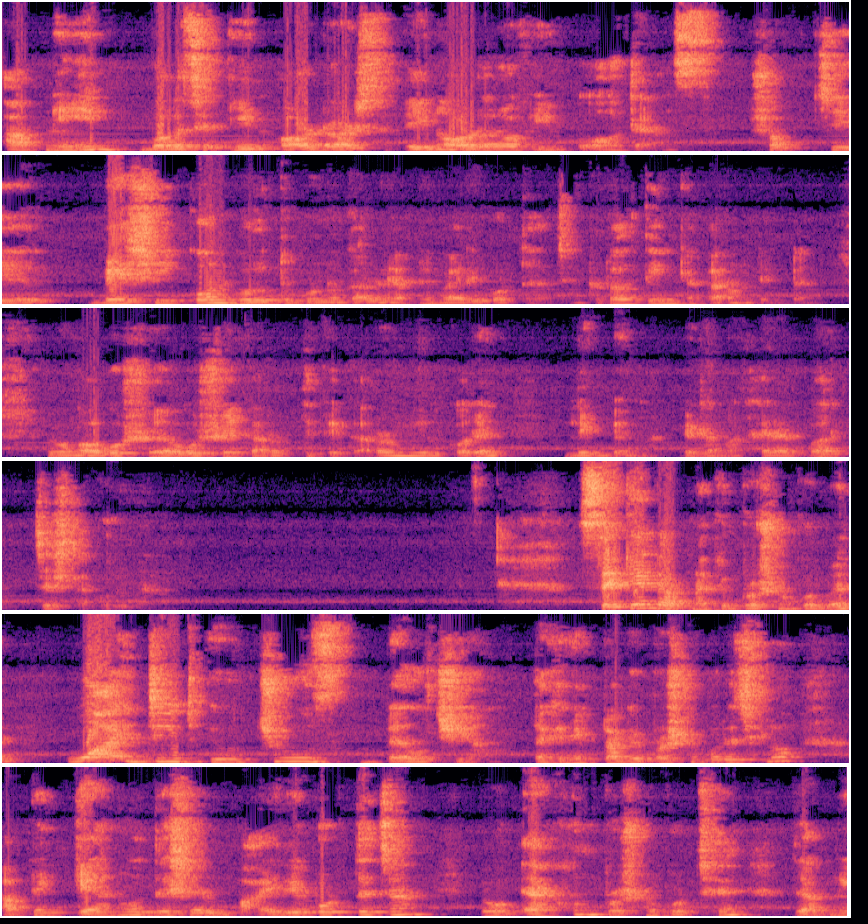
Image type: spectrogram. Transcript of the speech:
আপনি বলেছে in orders in order of importance সবচেয়ে বেশি কোন গুরুত্বপূর্ণ কারণে আপনি বাইরে পড়তে যাচ্ছেন? টোটাল তিনটা কারণ লিখবেন এবং অবশ্যই অবশ্যই কারোর থেকে কারোর মিল করে লিখবেন না। এটা মাথায় রাখবার চেষ্টা করবেন। সেকেন্ড আপনাকে প্রশ্ন করবে why did you choose Belgium দেখেন, একটু আগে প্রশ্ন করেছিল, আপনি কেন দেশের বাইরে পড়তে চান? এবং এখন প্রশ্ন করছে যে আপনি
